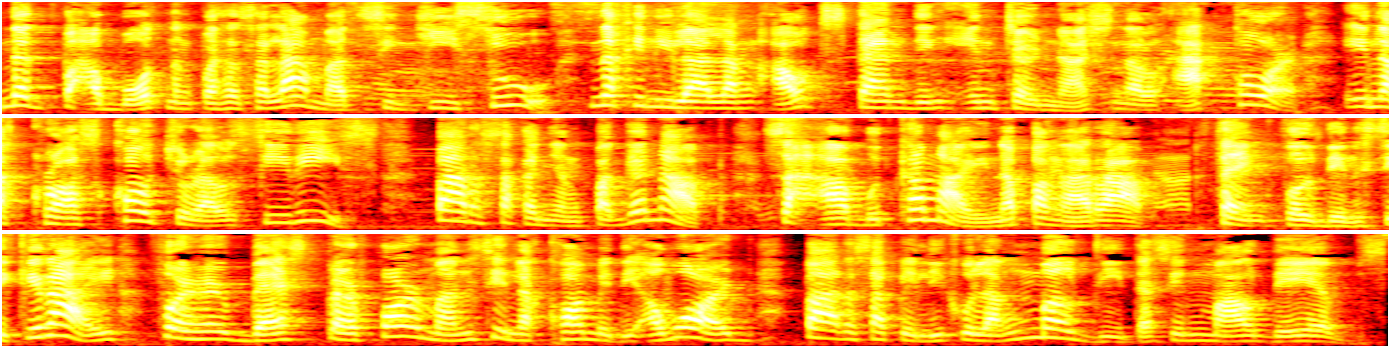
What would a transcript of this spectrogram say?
nagpaabot ng pasasalamat si Jisoo na kinilalang outstanding international actor in a cross-cultural series para sa kanyang pagganap sa abot kamay na pangarap. Thankful din si Kiray for her best performance in a comedy award para sa pelikulang Malditas in Maldives.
